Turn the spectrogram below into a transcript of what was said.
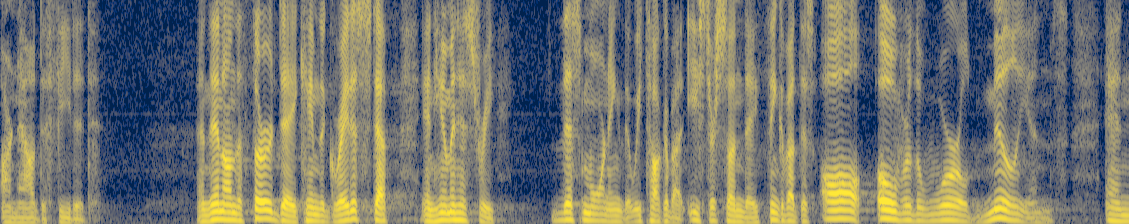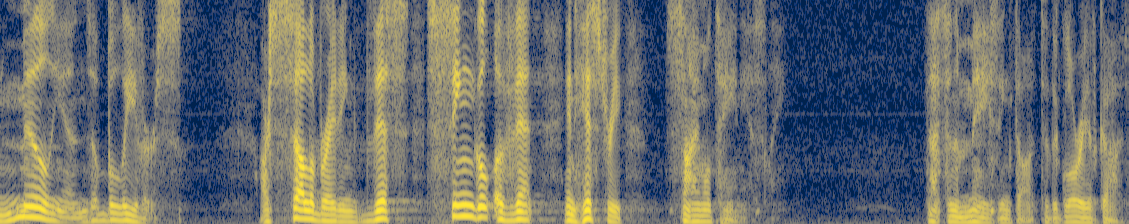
are now defeated. And then on the third day came the greatest step in human history. This morning that we talk about, Easter Sunday, think about this all over the world, millions and millions of believers are celebrating this single event in history simultaneously. That's an amazing thought to the glory of God.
